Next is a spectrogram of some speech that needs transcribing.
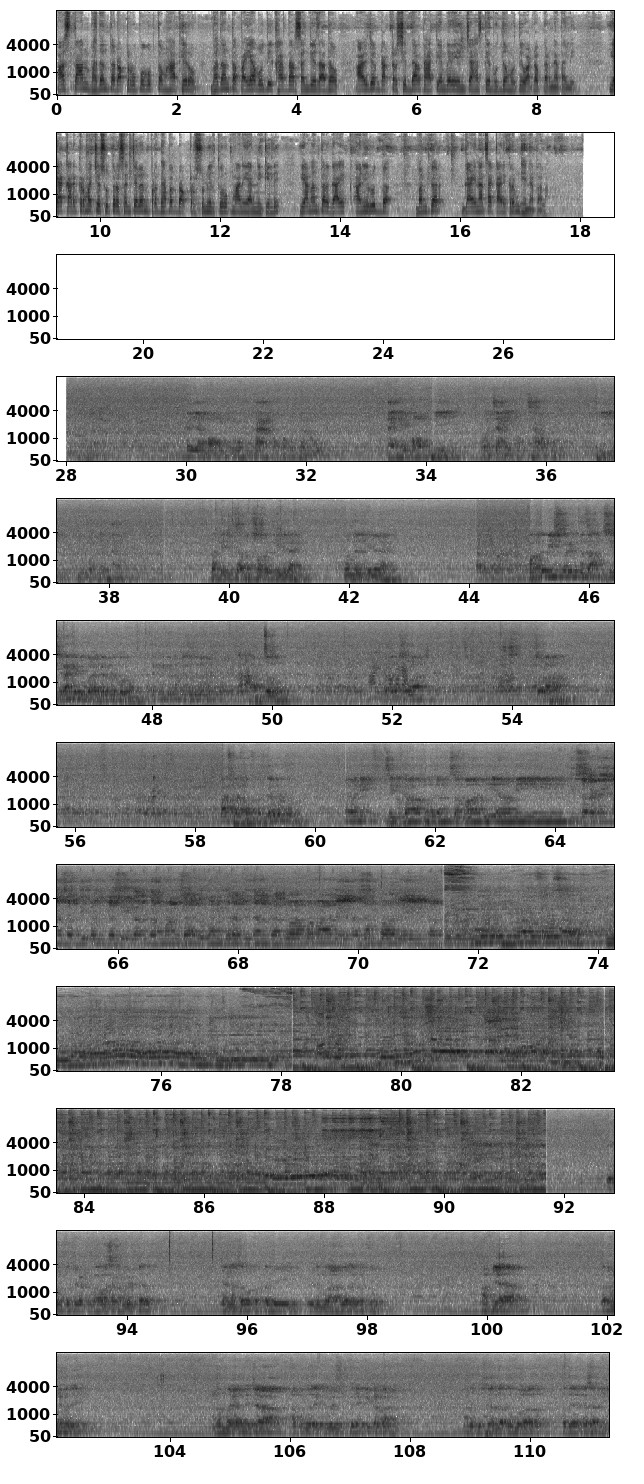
आस्थान भदंत डॉक्टर उपगुप्त महाथेरो भदंत पय्याबोधी खासदार संजय जाधव आयोजक डॉक्टर सिद्धार्थ हातीआंबेरे यांच्या हस्ते बुद्धमूर्ती वाटप करण्यात आले. या कार्यक्रमाचे सूत्रसंचालन प्राध्यापक डॉक्टर सुनील तुरुकमाने यांनी केले. यानंतर गायक अनिरुद्ध बनकर गायनाचा कार्यक्रम घेण्यात आला. स्वागत केलेलं आहे. वंदन केलेलं आहे. फक्त वीस पर्यंतचा अशी रांगेत उभा आहे गडबड करू नका. आता किती क्रमांक आहे चौदा. सोळा. सोळा हा. पाच पाच पाच पाच. गडबड करू नका. सिक्खापदं समाधियामि विसरणेन सद्धि पञ्चशीलं धम्मं साधुकं सुरक्षितं कृत्वा प्रमादेन सम्पादेत डॉक्टर बाबासाहेब आंबेडकर यांना सर्वप्रथम मी विनम्र अभिवादन करतो. आपल्या परभणीमध्ये धम्मयात्रेच्या अगोदर एक वेळेस फिरकी करताना आणि दुसऱ्यांदा धम्म पदयात्रेसाठी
